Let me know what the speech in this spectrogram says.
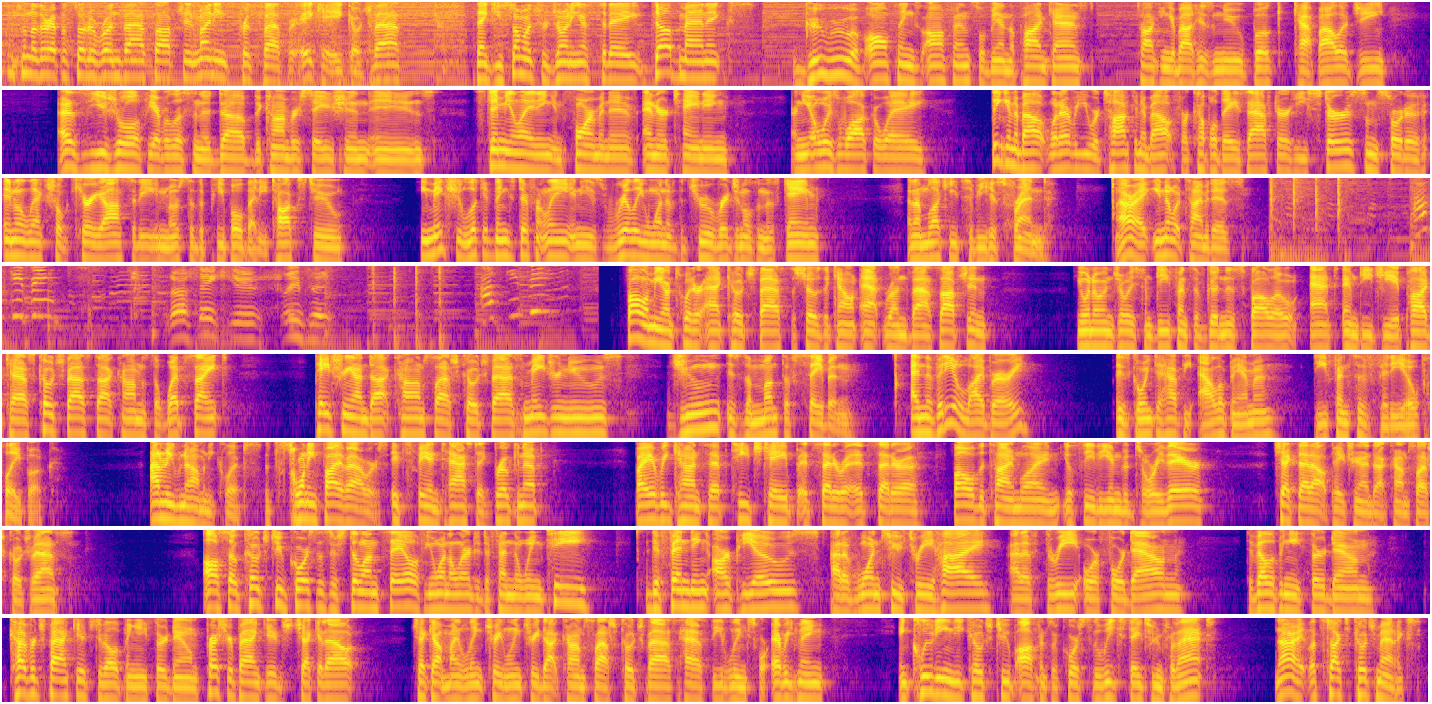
welcome to another episode of Run Vass Option. My name's Chris Vasseur, aka Coach Vass. Thank you so much for joining us today. Dub Maddox, guru of all things offense, will be on the podcast talking about his new book, Capology. As usual, if you ever listen to Dub, the conversation is stimulating, informative, entertaining, and you always walk away thinking about whatever you were talking about for a couple days after. He stirs some sort of intellectual curiosity in most of the people that he talks to. He makes you look at things differently, and he's really one of the true originals in this game. And I'm lucky to be his friend. All right, you know what time it is. Housekeeping? No, thank you're Sleeping. Housekeeping? Follow me on Twitter at Coach Vass, the show's account at Run Vass Option. You want to enjoy some defensive goodness? Follow at MDGA Podcast. CoachVass.com is the website. Patreon.com slash CoachVass. Major news. June is the month of Saban. And the video library is going to have the Alabama defensive video playbook. I don't even know how many clips. It's 25 hours. It's fantastic. Broken up by every concept, teach tape, etc., etc. Follow the timeline. You'll see the inventory there. Check that out, patreon.com slash Coach Vass. Also, CoachTube courses are still on sale if you want to learn to defend the wing T, defending RPOs out of one, two, three high, out of three or four down, developing a third down coverage package, developing a third down pressure package. Check it out. Check out my link tree, linktree.com slash Coach Vass has the links for everything, including the Coach CoachTube offensive course of the week. Stay tuned for that. All right, let's talk to Coach Maddox.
